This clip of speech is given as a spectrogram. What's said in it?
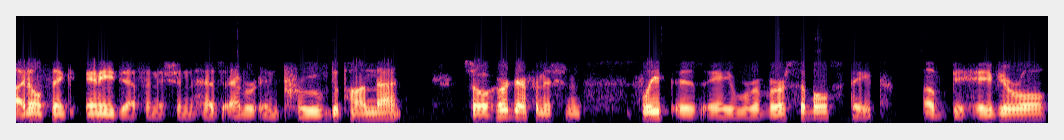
I don't think any definition has ever improved upon that. So her definition sleep is a reversible state of behavioral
